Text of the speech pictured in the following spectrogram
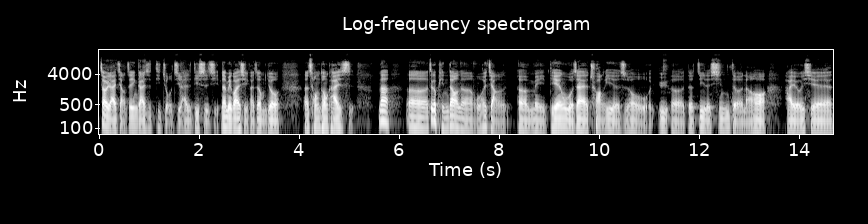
照理来讲，这应该是第九集还是第十集？那没关系，反正我们就呃从头开始。那呃，这个频道呢，我会讲呃，每天我在创业的时候，我遇呃的自己的心得，然后还有一些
